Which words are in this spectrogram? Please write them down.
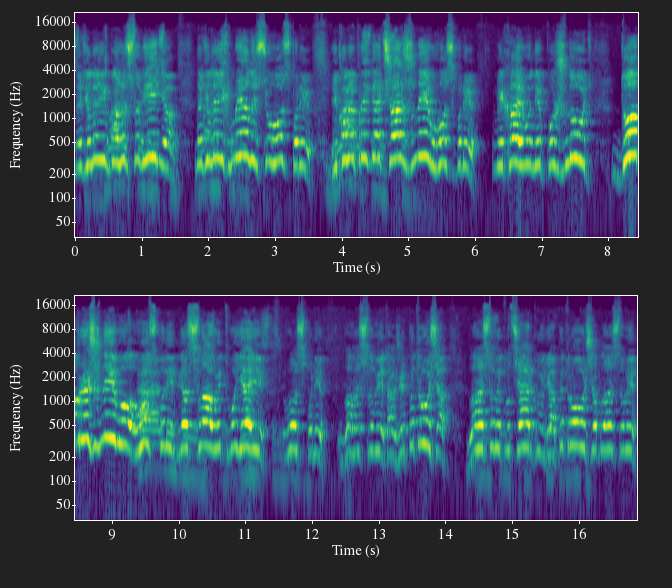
Наділи їх благословінням, наділи їх милістю, Господи. І коли прийде час жнив, Господи, нехай вони пожнуть. Добре жниво, Господи, для слави Твоєї, Господи, благослови також і Петруся, благослови ту церкву, Ілля Петровича, благослови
